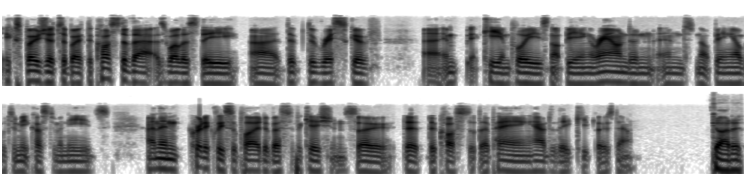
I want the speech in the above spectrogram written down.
exposure to both the cost of that as well as the uh, the, the risk of uh, key employees not being around and, and not being able to meet customer needs. And then critically supply diversification. So the, the costs that they're paying, how do they keep those down? Got it.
